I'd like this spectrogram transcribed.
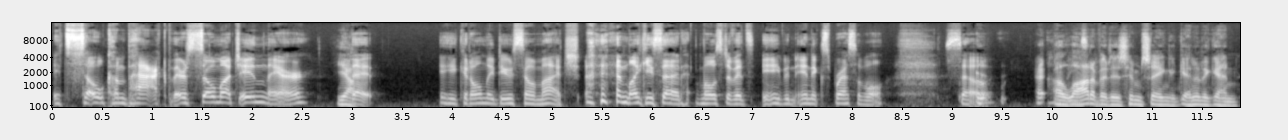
it's so compact. There's so much in there Yeah. that he could only do so much. and like you said, most of it's even inexpressible. So A- a lot of it is him saying again and again,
